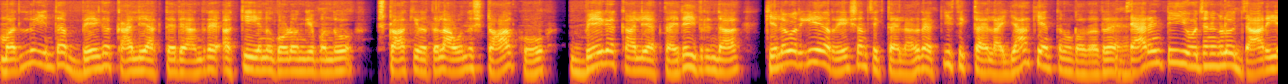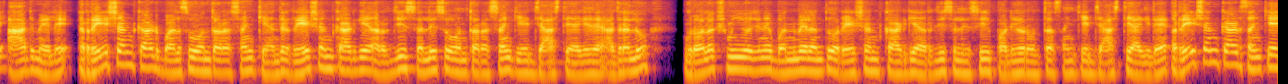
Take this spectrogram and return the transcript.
ಮೊದಲು ಇಂತ ಬೇಗ ಖಾಲಿ ಆಗ್ತಾ ಇದೆ. ಅಂದ್ರೆ ಅಕ್ಕಿ ಏನು ಗೋಡೌನ್ಗೆ ಬಂದು ಸ್ಟಾಕ್ ಇರುತ್ತಲ್ಲ ಆ ಒಂದು ಸ್ಟಾಕು ಬೇಗ ಖಾಲಿ ಆಗ್ತಾ ಇದೆ. ಇದರಿಂದ ಕೆಲವರಿಗೆ ರೇಷನ್ ಸಿಗ್ತಾ ಇಲ್ಲ. ಅಂದ್ರೆ ಅಕ್ಕಿ ಸಿಗ್ತಾ ಇಲ್ಲ. ಯಾಕೆ ಅಂತ ನೋಡೋದಾದ್ರೆ ಗ್ಯಾರಂಟಿ ಯೋಜನೆಗಳು ಜಾರಿ ಆದ್ಮೇಲೆ ರೇಷನ್ ಕಾರ್ಡ್ ಬಳಸುವಂತವರ ಸಂಖ್ಯೆ ಅಂದ್ರೆ ರೇಷನ್ ಕಾರ್ಡ್ಗೆ ಅರ್ಜಿ ಸಲ್ಲಿಸುವಂತವರ ಸಂಖ್ಯೆ ಜಾಸ್ತಿ ಆಗಿದೆ. ಅದರಲ್ಲೂ ಗೃಹಲಕ್ಷ್ಮಿ ಯೋಜನೆ ಬಂದ್ಮೇಲಂತೂ ರೇಷನ್ ಕಾರ್ಡ್ಗೆ ಅರ್ಜಿ ಸಲ್ಲಿಸಿ ಪಡೆಯುವಂತ ಸಂಖ್ಯೆ ಜಾಸ್ತಿ ಆಗಿದೆ. ರೇಷನ್ ಕಾರ್ಡ್ ಸಂಖ್ಯೆ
